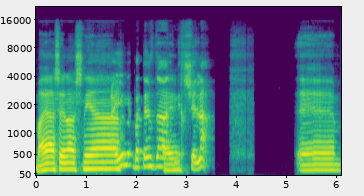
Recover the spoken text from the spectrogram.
מה היה השאלה השנייה? האם בטסדה נכשלה? אמ,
